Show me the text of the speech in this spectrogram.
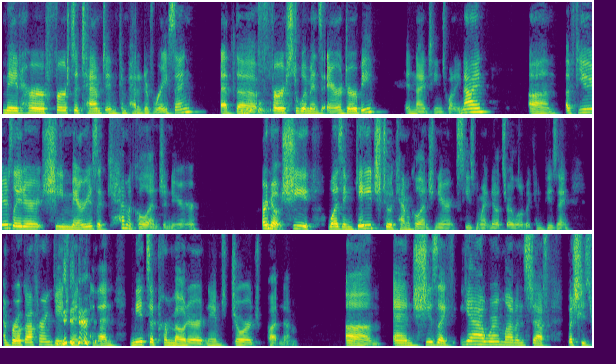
made her first attempt in competitive racing at the Ooh. first women's air derby in 1929. Um, a few years later, she marries a chemical engineer. Or no, she was engaged to a chemical engineer. Excuse me, my notes are a little bit confusing. And broke off her engagement and then meets a promoter named George Putnam. Um, and she's like, Yeah, we're in love and stuff. But she's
